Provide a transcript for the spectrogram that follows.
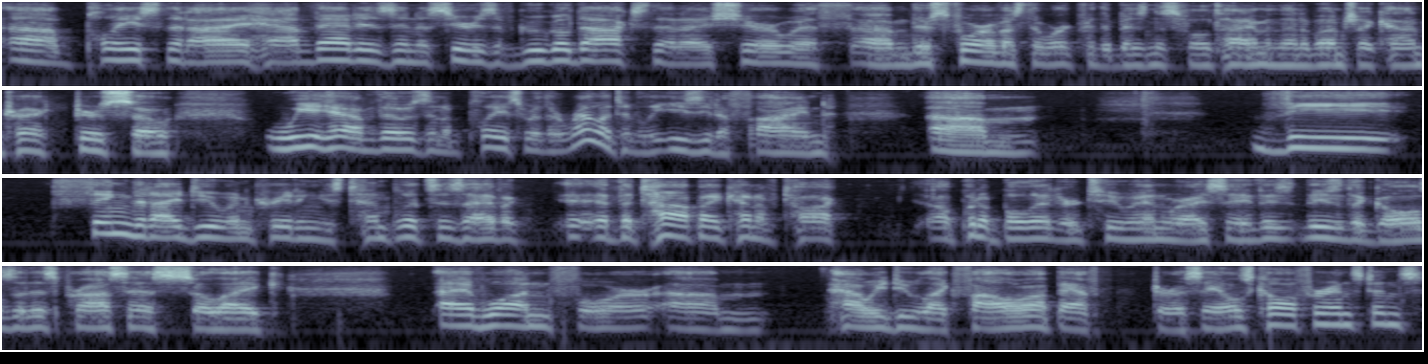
uh, place that I have that is in a series of Google Docs that I share with. Um, there's four of us that work for the business full time, and then a bunch of contractors. So we have those in a place where they're relatively easy to find. Um, the thing that I do when creating these templates is I have a at the top I kind of talk. I'll put a bullet or two in where I say these these are the goals of this process. So like, I have one for um, how we do like follow up after a sales call, for instance.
